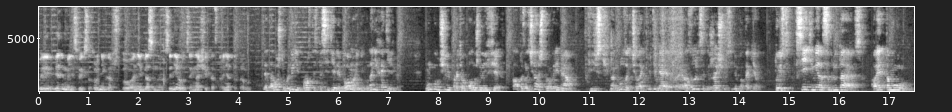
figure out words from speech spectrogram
Вы уведомили своих сотрудников, что они обязаны вакцинироваться, иначе их отстранят от работы? для того, чтобы люди просто посидели дома и никуда не ходили. Мы получили противоположный эффект. Обозначалось, что во время физических нагрузок человек выделяет аэрозоль, содержащий в себе патоген. То есть все эти меры соблюдаются. Поэтому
